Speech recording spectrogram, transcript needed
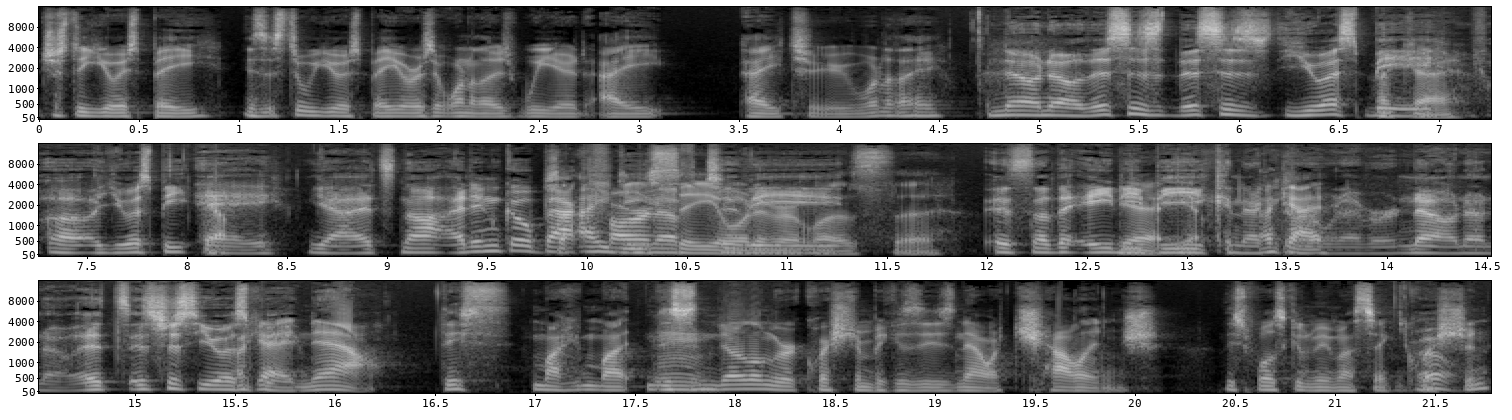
just a USB? Is it still USB or is it one of those weird A A two? What are they? no, no, this is this is USB, Okay. uh, USB A. Yeah, it's not. I didn't go So back far enough to whatever the. it was. The It's not the ADB Yeah, yeah. connector Okay. or whatever. No, no, no. It's it's just USB. Okay, now this my my this is mm. no longer a question because it is now a challenge. This was going to be my second oh. question.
